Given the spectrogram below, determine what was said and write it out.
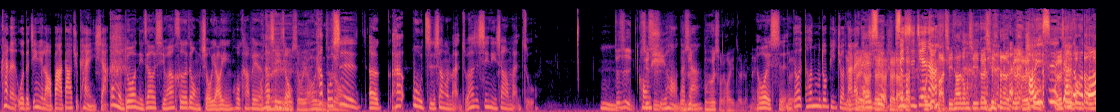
看了我的金鱼老爸，大家去看一下。但很多你知道喜欢喝这种手摇饮或咖啡的，它是一种手摇饮，它不是呃，它物质上的满足，它是心灵上的满足。嗯，就是空虚哈，大家不喝手摇饮的人呢，我也是。你都喝那么多啤酒，哪来的？是没时间啊，把其他东西对其他的歌 好意思讲这么多，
